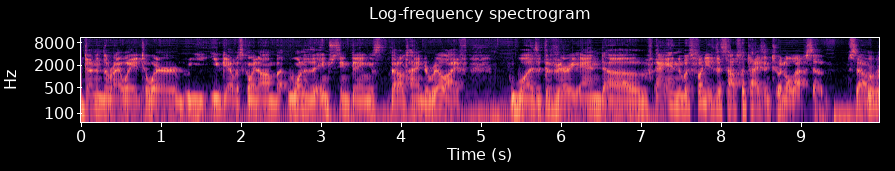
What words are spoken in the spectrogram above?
done it the right way to where you get what's going on. But one of the interesting things that I'll tie into real life was at the very end of, and what's funny is this also ties into an old episode. So.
